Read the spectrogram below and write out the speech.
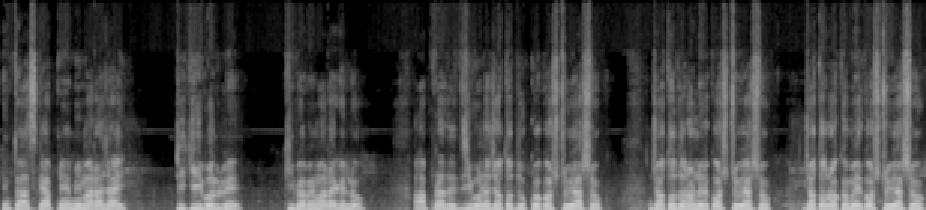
কিন্তু আজকে আপনি, আমি মারা যাই, ঠিকই বলবে কীভাবে মারা গেল। আপনাদের জীবনে যত দুঃখ কষ্টই আসুক, যত ধরনের কষ্টই আসুক, যত রকমের কষ্টই আসুক,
